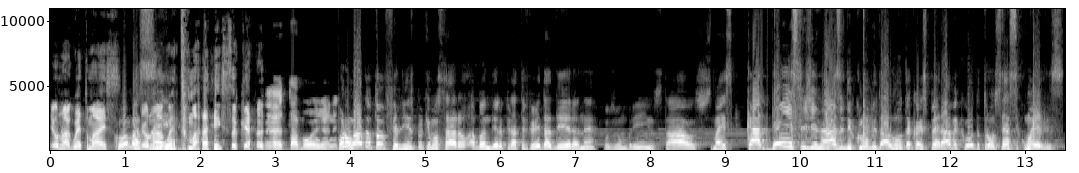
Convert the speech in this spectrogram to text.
Eu não aguento mais. Como assim? Eu não aguento mais, eu quero. É, tá bom já, né? Por um lado, eu tô feliz porque mostraram a bandeira pirata verdadeira, né? Os ombrinhos e tal. Mas cadê esse ginásio de clube da luta que eu esperava que o Oda trouxesse com eles?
